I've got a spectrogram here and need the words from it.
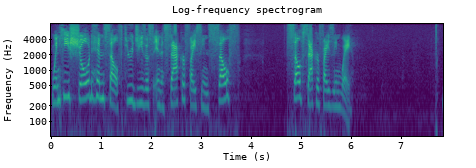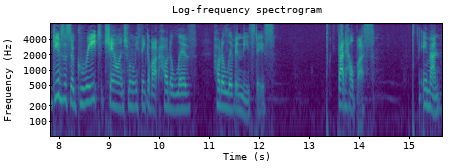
when He showed Himself through Jesus in a sacrificing, self self sacrificing way, gives us a great challenge when we think about how to live, how to live in these days. God help us. Amen.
